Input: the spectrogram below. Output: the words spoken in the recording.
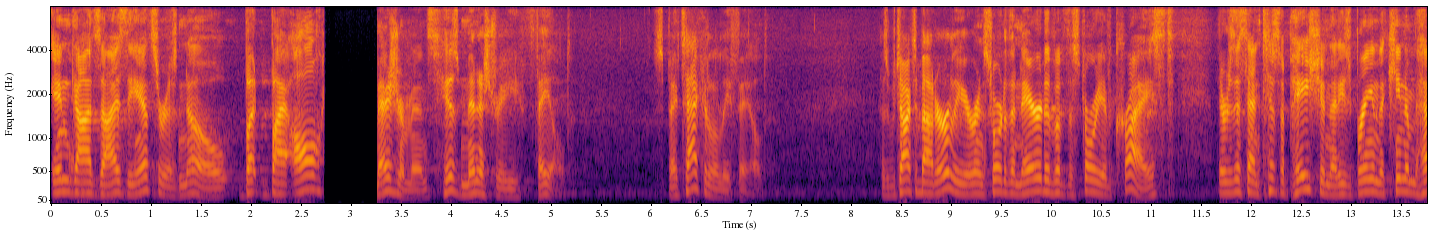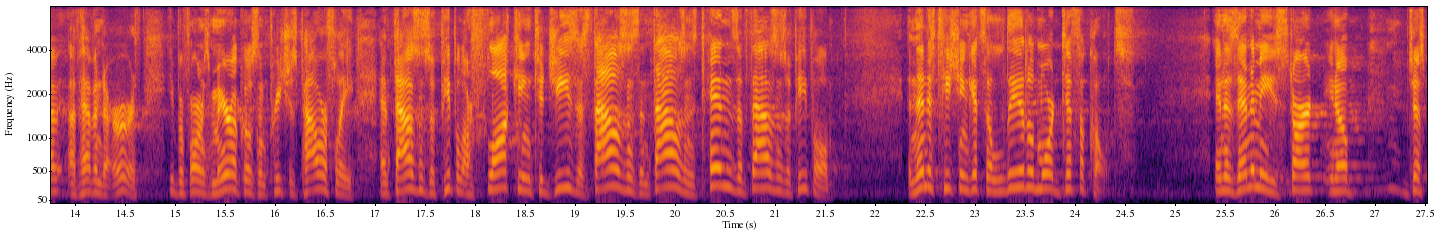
in God's eyes? The answer is no. But by all measurements, his ministry failed, spectacularly failed. As we talked about earlier, in sort of the narrative of the story of Christ, there's this anticipation that he's bringing the kingdom of heaven to earth. He performs miracles and preaches powerfully, and thousands of people are flocking to Jesus thousands and thousands, tens of thousands of people. And then his teaching gets a little more difficult. And his enemies start, you know, just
